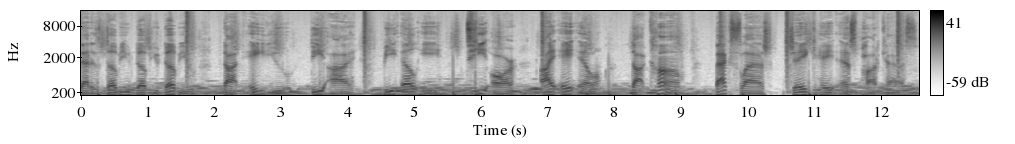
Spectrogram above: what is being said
that is www.audibletrial.com backslash JKS podcast.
